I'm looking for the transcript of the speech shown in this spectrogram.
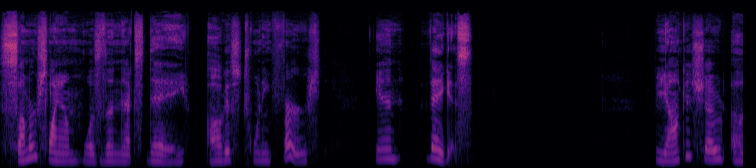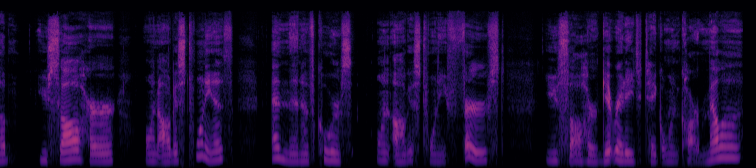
SummerSlam was the next day, August 21st, in Vegas. Bianca showed up. You saw her on August 20th, and then, of course, on August 21st, you saw her get ready to take on Carmella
